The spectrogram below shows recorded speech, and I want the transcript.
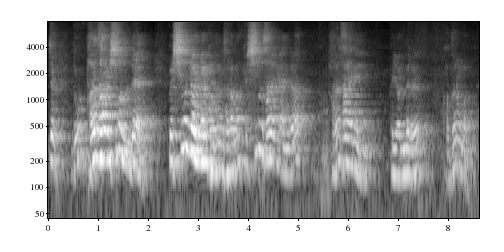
즉 누구 다른 사람이 심었는데 그 심은 열매를 거두는 사람은 그 심은 사람이 아니라 다른 사람이 그 열매를 거두는 겁니다.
